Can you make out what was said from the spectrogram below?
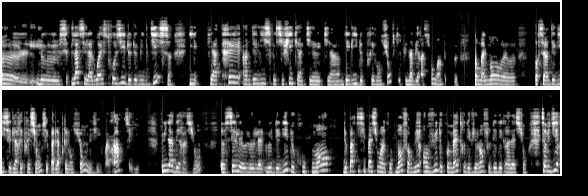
euh, là, c'est la loi Estrosi de 2010 qui a créé un délit spécifique hein, qui, est, un délit de prévention, ce qui est une aberration. Hein, parce normalement, euh, c'est un délit, c'est de la répression, c'est pas de la prévention, mais voilà, c'est une aberration. Euh, c'est le, délit de groupement, de participation à un groupement formé en vue de commettre des violences ou des dégradations. Ça veut dire,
